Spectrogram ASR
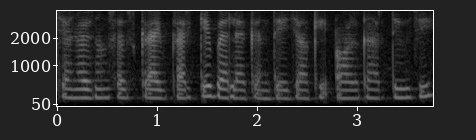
ਚੈਨਲ ਨੂੰ ਸਬਸਕ੍ਰਾਈਬ ਕਰਕੇ ਬੈਲ ਆਈਕਨ ਤੇ ਜਾ ਕੇ ਆਲ ਕਰ ਦਿਓ ਜੀ।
